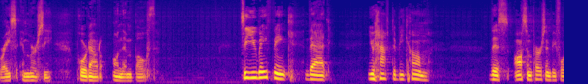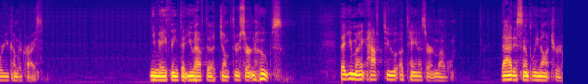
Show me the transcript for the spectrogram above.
grace and mercy poured out on them both. See, you may think that you have to become this awesome person before you come to Christ. You may think that you have to jump through certain hoops, that you might have to obtain a certain level. That is simply not true.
